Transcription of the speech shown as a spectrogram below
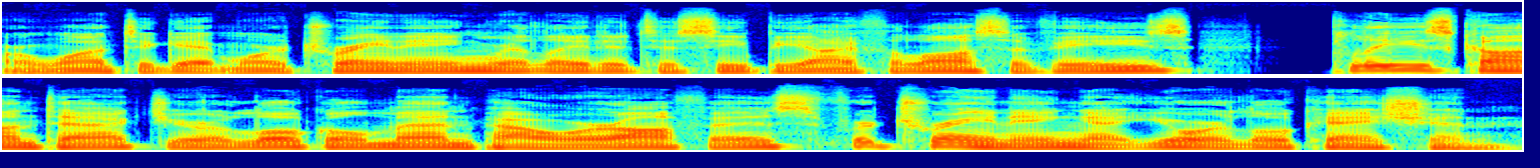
or want to get more training related to CPI philosophies, please contact your local manpower office for training at your location.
